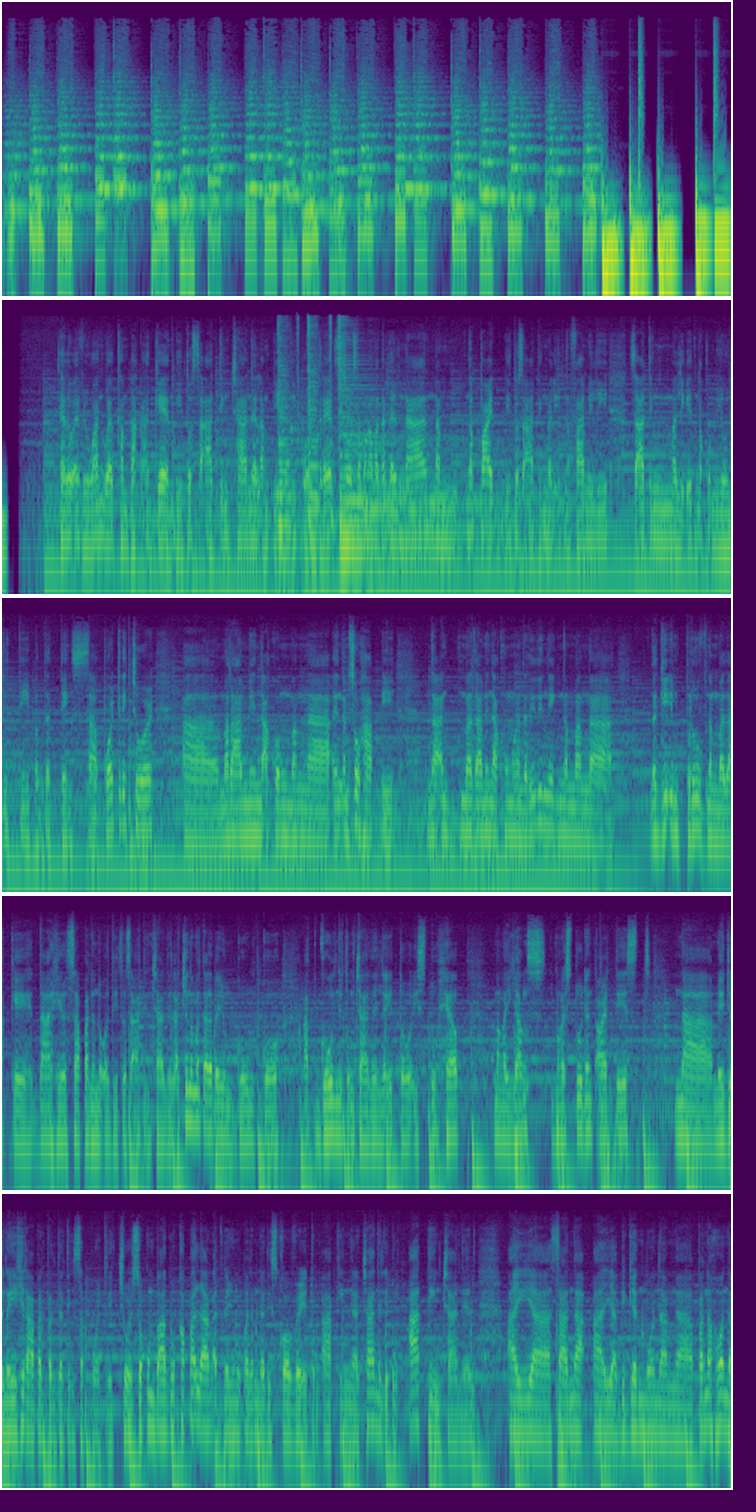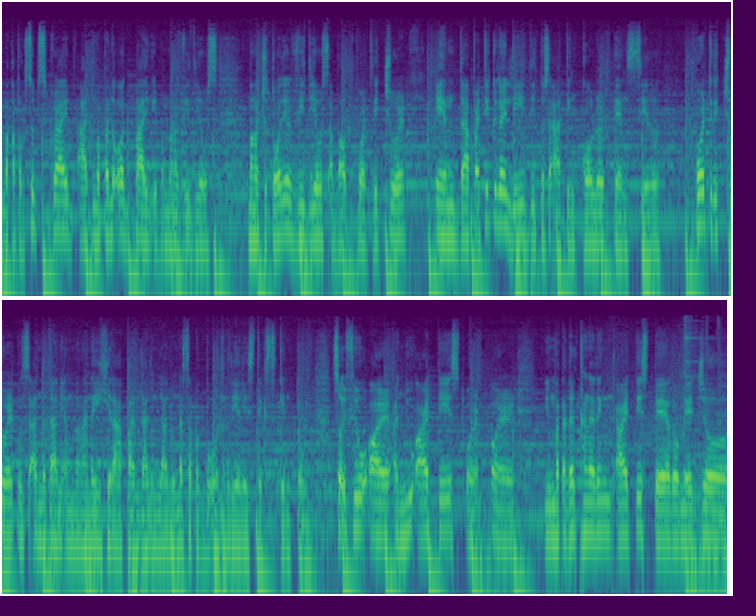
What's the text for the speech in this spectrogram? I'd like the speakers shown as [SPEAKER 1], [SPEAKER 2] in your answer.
[SPEAKER 1] Hello everyone, welcome back again dito sa ating channel ang BMD Portraits. So sa mga matagal na, na na part dito sa ating maliit na family, sa ating maliit na community pagdating sa portraiture, uh, marami na akong mga and I'm so happy na marami na akong mga naririnig ng mga nag improve ng malaki dahil sa panonood dito sa ating channel. At yun naman talaga yung goal ko at goal nitong channel na ito is to help mga youngs, mga student artists na medyo nahihirapan pagdating sa portraiture. So kung bago ka pa lang at ngayon mo pa lang na-discover itong aking uh, channel, itong ating channel, ay uh, sana ay uh, bigyan mo ng uh, panahon na makapag-subscribe at mapanood pa yung ibang mga videos, mga tutorial videos about portraiture and uh, particularly dito sa ating color pencil portraiture kung saan madami ang mga nahihirapan lalong-lalo na sa pagbuo ng realistic skin tone. So if you are a new artist or or yung matagal ka na ring artist pero medyo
